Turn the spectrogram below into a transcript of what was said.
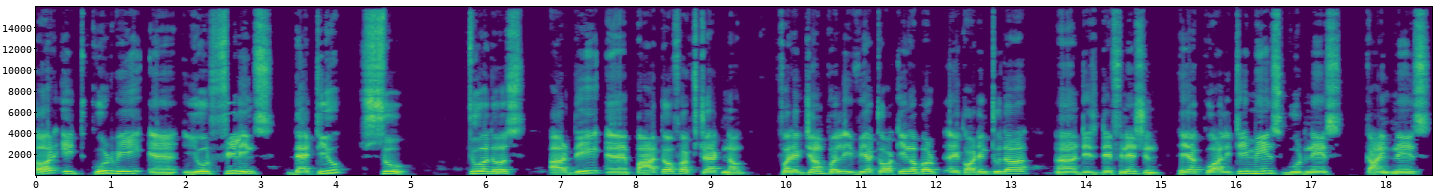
Or it could be uh, your feelings that you show to others are the uh, part of abstract noun. For example, if we are talking about according to the uh, this definition, here quality means goodness, kindness,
